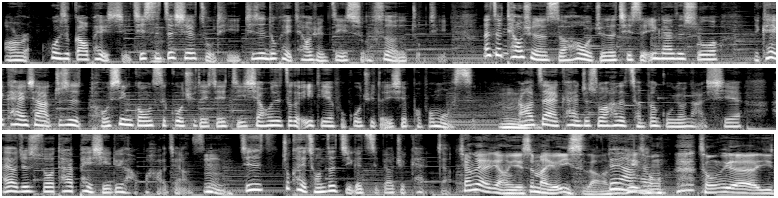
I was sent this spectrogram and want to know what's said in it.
呃，或是高配息，其实这些主题其实你都可以挑选自己所适合的主题。那在挑选的时候，我觉得其实应该是说，你可以看一下，就是投信公司过去的一些绩效，或是这个 ETF 过去的一些 performance，、嗯然后再来看，就是说它的成分股有哪些，还有就是说它配息率好不好，这样子。嗯，其实就可以从这几个指标去看，这样。相对来讲也是蛮有意思的啊。对啊你可以从 从那个有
